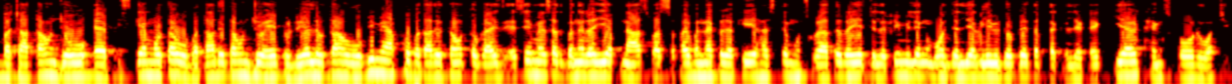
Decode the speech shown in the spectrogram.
बचाता हूँ, जो ऐप स्कैम होता है, वो बता देता हूँ, जो ऐप रियल होता है, वो भी मैं आपको बता देता हूँ। तो गाइज़ ऐसे मेरे साथ बने रहिए, अपने आसपास सफ़ाई बनाकर रखिए, हँसते मुस्कुराते रहिए, चले फिर मिलेंगे बहुत जल्दी अगली वीडियो पे, तब तक के लिए take care thanks for watching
